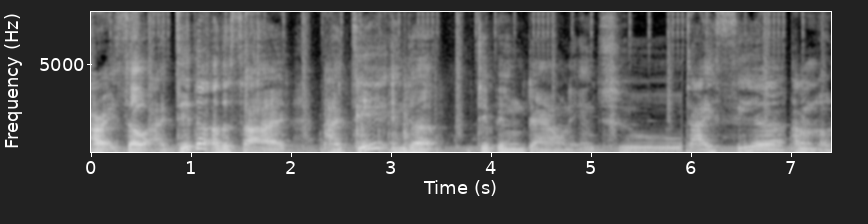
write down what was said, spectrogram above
All right, so I did the other side. I did end up dipping down into Dicea. I don't know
